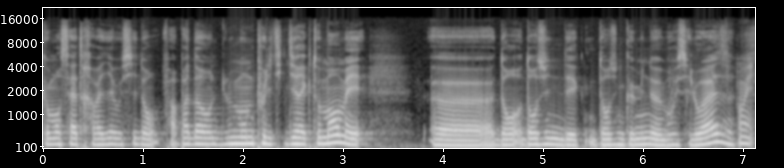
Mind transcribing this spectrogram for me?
commencé à travailler aussi dans, enfin, pas dans le monde politique directement, mais euh, dans, dans, une des- dans une commune bruxelloise. Oui.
